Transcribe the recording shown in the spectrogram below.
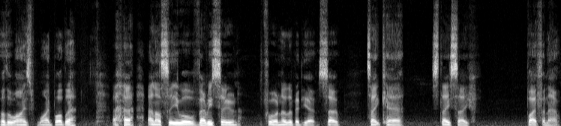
Otherwise, why bother? Uh, and I'll see you all very soon for another video. So take care, stay safe. Bye for now.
